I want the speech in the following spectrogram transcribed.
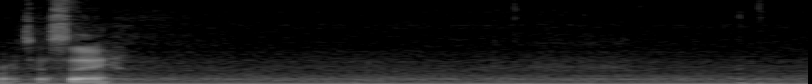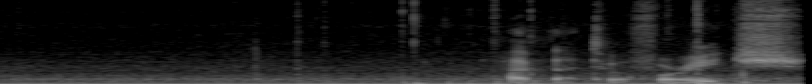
Or it's SA. Pipe that to a for each.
